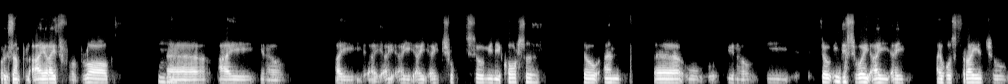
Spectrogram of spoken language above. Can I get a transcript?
For example, I write for blogs. Mm-hmm. Uh, I, you know, I, I, I, I, I took so many courses. So, and, uh, you know, the, so in this way, I, I, I was trying to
